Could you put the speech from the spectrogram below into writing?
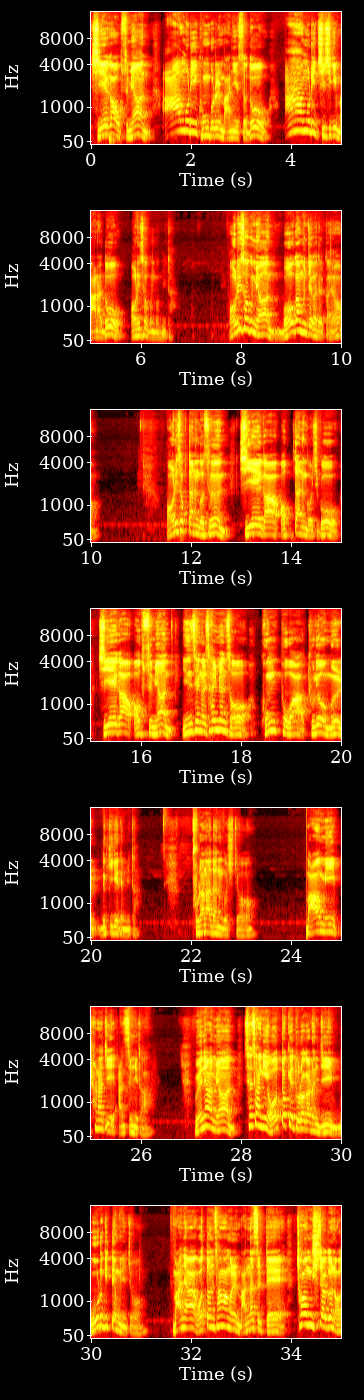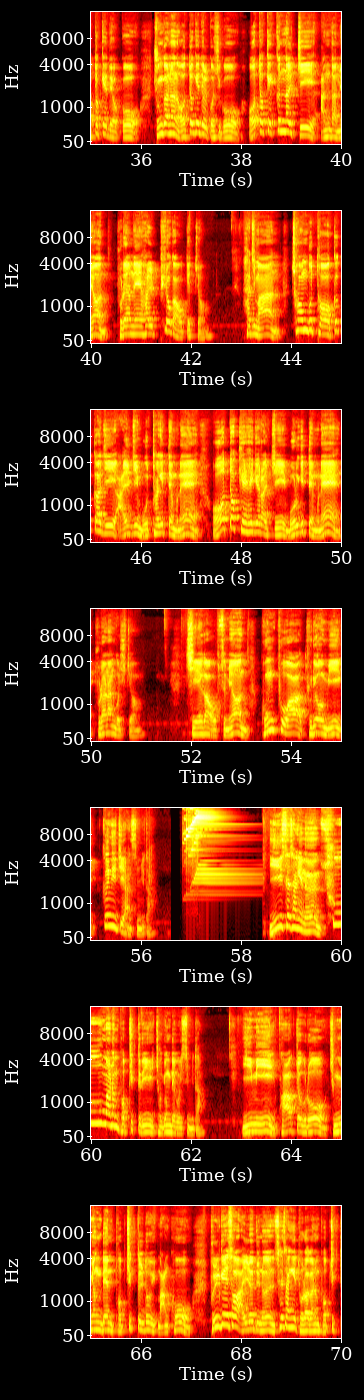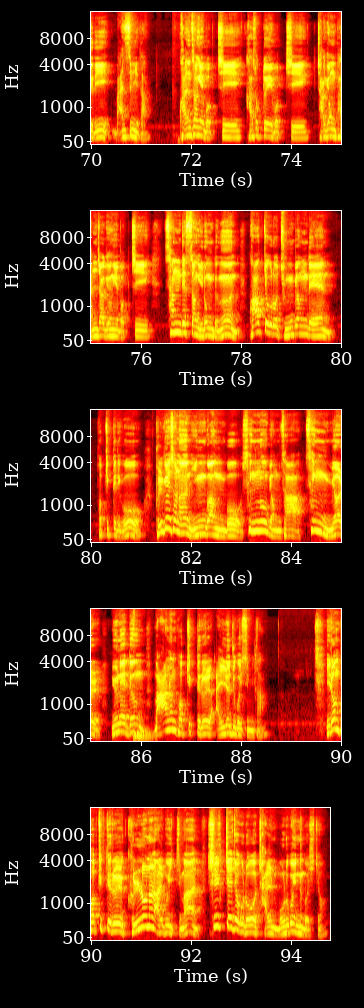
지혜가 없으면 아무리 공부를 많이 했어도 아무리 지식이 많아도 어리석은 겁니다. 어리석으면 뭐가 문제가 될까요? 어리석다는 것은 지혜가 없다는 것이고 지혜가 없으면 인생을 살면서 공포와 두려움을 느끼게 됩니다. 불안하다는 것이죠. 마음이 편하지 않습니다. 왜냐하면 세상이 어떻게 돌아가는지 모르기 때문이죠. 만약 어떤 상황을 만났을 때 처음 시작은 어떻게 되었고 중간은 어떻게 될 것이고 어떻게 끝날지 안다면 불안해할 필요가 없겠죠. 하지만 처음부터 끝까지 알지 못하기 때문에 어떻게 해결할지 모르기 때문에 불안한 것이죠. 지혜가 없으면 공포와 두려움이 끊이지 않습니다. 이 세상에는 수많은 법칙들이 적용되고 있습니다. 이미 과학적으로 증명된 법칙들도 많고 불교에서 알려주는 세상이 돌아가는 법칙들이 많습니다. 관성의 법칙, 가속도의 법칙, 작용 반작용의 법칙, 상대성 이론 등은 과학적으로 증명된 법칙들이고 불교에서는 인과응보, 생로병사, 생멸, 윤회 등 많은 법칙들을 알려주고 있습니다. 이런 법칙들을 글로는 알고 있지만 실제적으로 잘 모르고 있는 것이죠.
